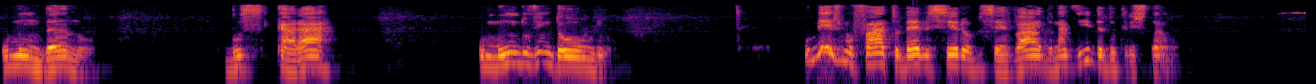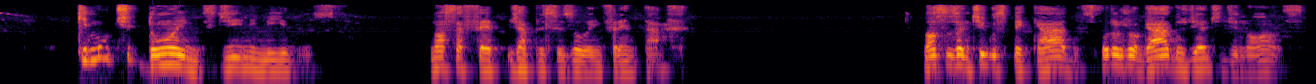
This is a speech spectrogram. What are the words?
o mundano buscará o mundo vindouro. O mesmo fato deve ser observado na vida do cristão. Que multidões de inimigos nossa fé já precisou enfrentar. Nossos antigos pecados foram jogados diante de nós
